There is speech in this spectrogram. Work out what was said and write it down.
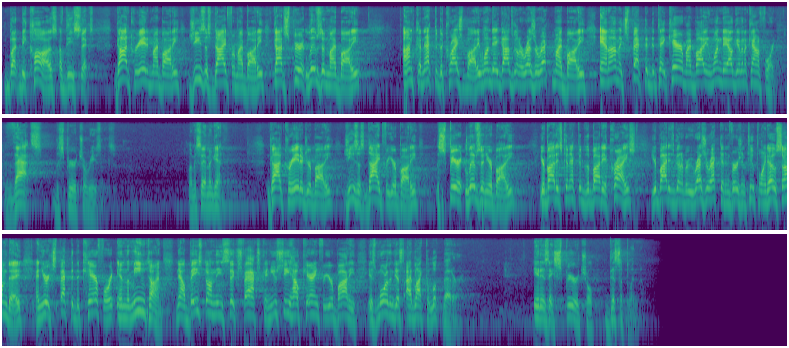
But because of these six. God created my body, Jesus died for my body, God's Spirit lives in my body. I'm connected to Christ's body. One day God's going to resurrect my body, and I'm expected to take care of my body, and one day I'll give an account for it. That's the spiritual reasons. Let me say them again. God created your body, Jesus died for your body, the Spirit lives in your body, your body's connected to the body of Christ. Your body's going to be resurrected in version 2.0 someday, and you're expected to care for it in the meantime. Now, based on these six facts, can you see how caring for your body is more than just, I'd like to look better? It is a spiritual discipline.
